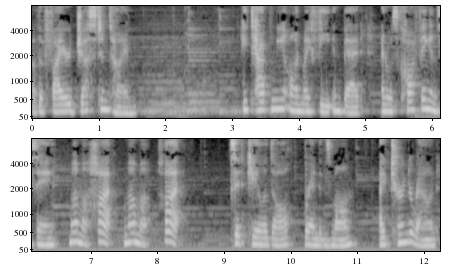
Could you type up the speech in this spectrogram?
of the fire just in time. He tapped me on my feet in bed and was coughing and saying, Mama, hot, Mama, hot, said Kayla Dahl, Brandon's mom. I turned around,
